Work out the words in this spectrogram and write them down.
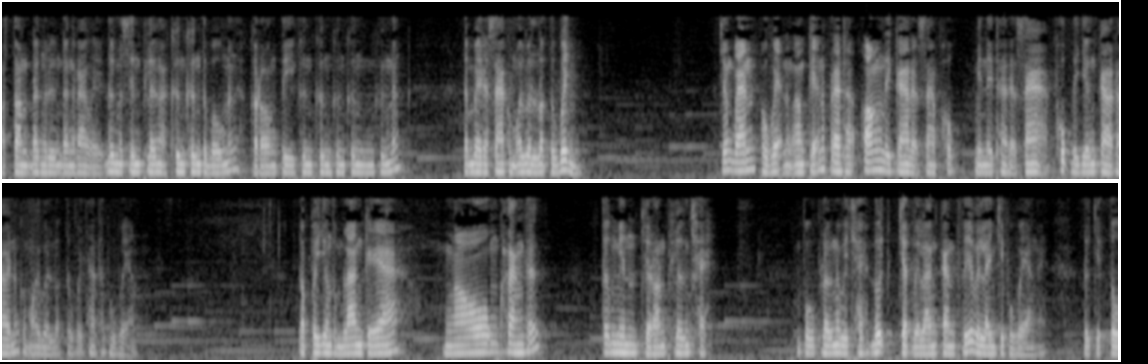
អត់តន់ដឹងរឿងដឹងរ៉ាវអីដូចម៉ាស៊ីនភ្លើងអាខឹងខឹងដបងហ្នឹងក៏រងទីខឹងខឹងខឹងខឹងខឹងហ្នឹងដើម្បីរក្សាកុំឲ្យវាលត់ទៅវិញចឹងបានភវៈនិងអង្គៈហ្នឹងប្រែថាអង្គនៃការរក្សាភពមានន័យថារក្សាភពដែលយើងកើតហើយហ្នឹងកុំឲ្យវាលត់ទៅវិញហៅថាភវៈ ដល់ពេលយើងតម្លើងគេងោមខ្លាំងទៅទៅមានចរន្តភ្លើងឆេះអំពូលភ្លើងនោះវាឆេះដូចចិត្តវាឡើងកាន់ទ្វារវាឡើងជាប្រវាំងដូចជាតោ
